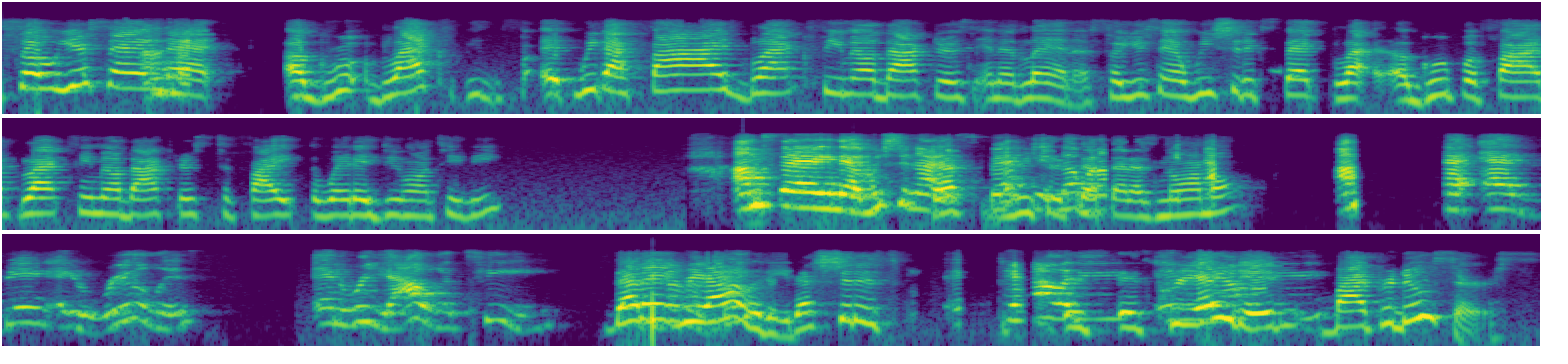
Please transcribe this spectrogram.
So you're saying Okay. that a group black. We got five black female doctors in Atlanta. So you're saying we should expect black, a group of five black female doctors to fight the way they do on TV? I'm saying that we should not That's, expect we it. should No, accept but that as normal. as, as being a realist in reality, That ain't reality. That shit is in reality is, is created reality, by producers.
